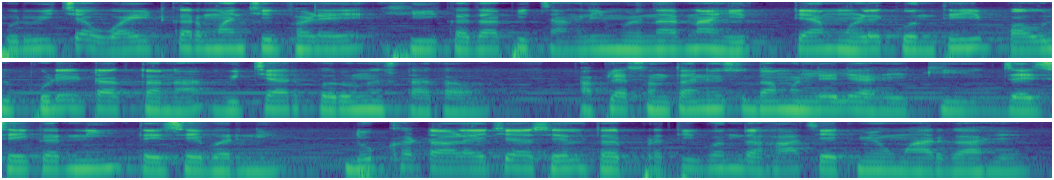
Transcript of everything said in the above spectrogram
पूर्वीच्या वाईट कर्मांची फळे ही कदापि चांगली मिळणार नाहीत त्यामुळे कोणतेही पाऊल पुढे टाकताना विचार करूनच टाकावा. आपल्या संतांनी सुद्धा म्हणलेले आहे की जैसे करणी तैसे भरणी दुःख टाळायचे असेल तर प्रतिबंध हाच एकमेव मार्ग आहे.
